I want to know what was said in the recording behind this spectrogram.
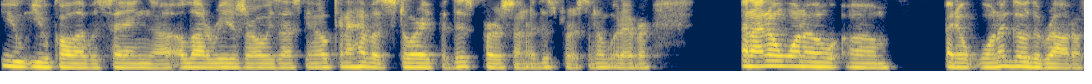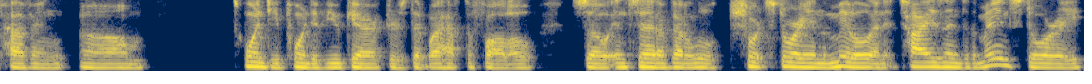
you, you recall I was saying uh, a lot of readers are always asking, oh, can I have a story for this person or this person or whatever? And I don't want to, um, I don't want to go the route of having um, 20 point of view characters that I have to follow. So instead, I've got a little short story in the middle and it ties into the main story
